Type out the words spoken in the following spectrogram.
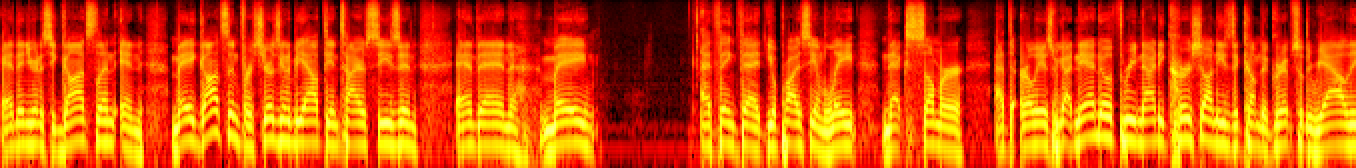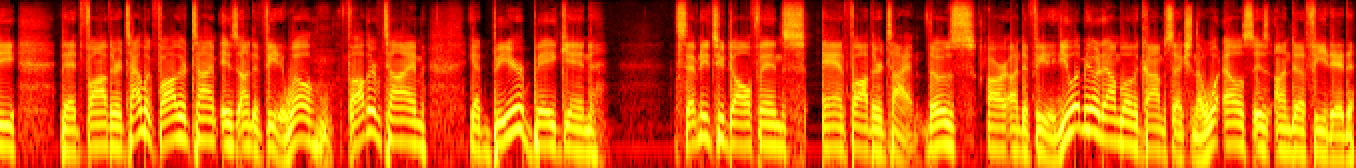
and then you're going to see Gonsolin and May. Gonsolin for sure is going to be out the entire season, and then May I think that you'll probably see him late next summer at the earliest. We got Nando 390. Kershaw needs to come to grips with the reality that Father Time. Look, Father Time is undefeated. Well, Father of Time, you got beer, bacon, 72 Dolphins, and Father Time. Those are undefeated. You let me know down below in the comment section, though. What else is undefeated?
